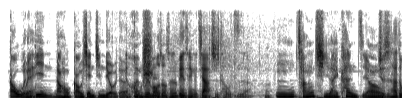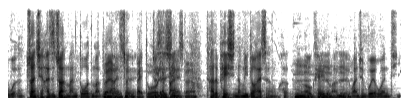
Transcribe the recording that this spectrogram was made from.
高稳定，然后高现金流的，会不会某种程度变成一个价值投资啊？嗯，长期来看，只要就是它的稳赚钱还是赚蛮多的嘛，对，对？啊，还是赚一百多，就两百，对啊，它的配息能力都还是很很很 OK 的嘛，嗯、对，对，完全不会有问题，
